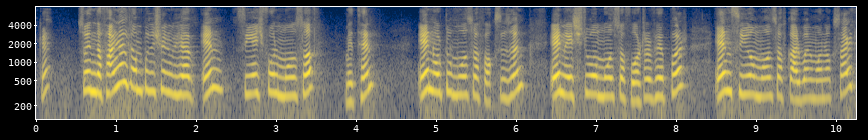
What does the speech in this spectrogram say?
Okay. So, in the final composition we have n CH4 moles of methane, n O2 moles of oxygen, n H2O moles of water vapor, n CO moles of carbon monoxide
